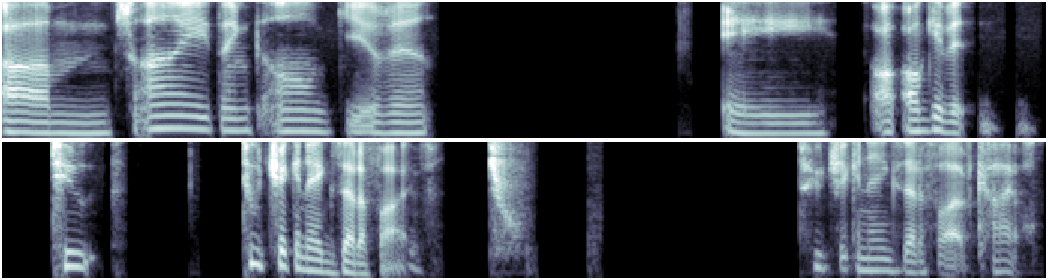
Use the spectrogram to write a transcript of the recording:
Um, so I think I'll give it a. I'll, I'll give it two two chicken eggs out of five. Two chicken eggs out of five. Kyle.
